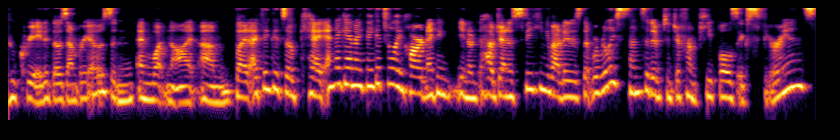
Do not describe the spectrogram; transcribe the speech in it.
who created those embryos and and whatnot. Um, but I think it's okay. And again, I think it's really hard. And I think you know how Jen is speaking about it is that we're really sensitive to different people's experience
